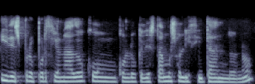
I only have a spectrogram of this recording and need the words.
y desproporcionado con, con lo que le estamos solicitando, ¿no?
